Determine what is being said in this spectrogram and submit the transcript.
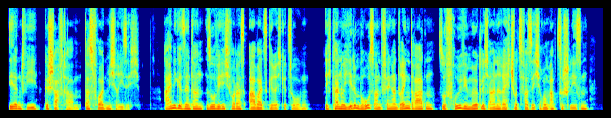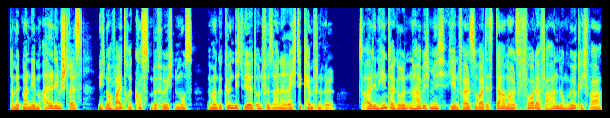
irgendwie geschafft haben. Das freut mich riesig. Einige sind dann, so wie ich, vor das Arbeitsgericht gezogen. Ich kann nur jedem Berufsanfänger dringend raten, so früh wie möglich eine Rechtsschutzversicherung abzuschließen, damit man neben all dem Stress nicht noch weitere Kosten befürchten muss, wenn man gekündigt wird und für seine Rechte kämpfen will. Zu all den Hintergründen habe ich mich, jedenfalls soweit es damals vor der Verhandlung möglich war,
